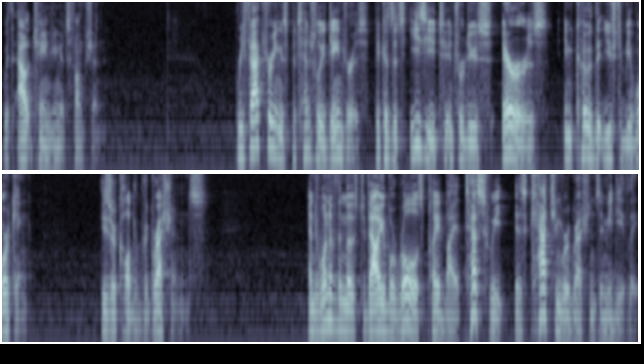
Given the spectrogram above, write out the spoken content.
without changing its function. Refactoring is potentially dangerous because it's easy to introduce errors in code that used to be working. These are called regressions. And one of the most valuable roles played by a test suite is catching regressions immediately.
